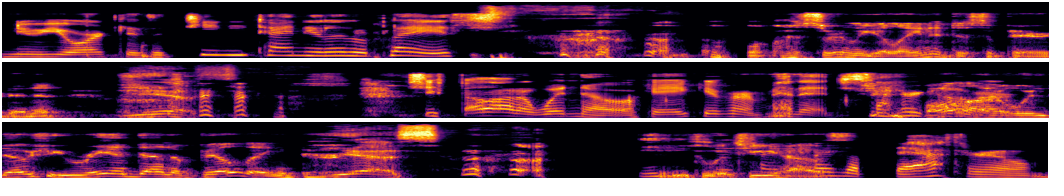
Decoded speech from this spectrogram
New York is a teeny tiny little place. Well, certainly Yelena disappeared in it. yes. She fell out a window, okay? Give her a minute. Just let her Fall out a window. She ran down a building. yes. Maybe into a was tea trying house. find the bathroom.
